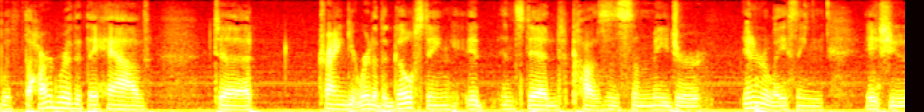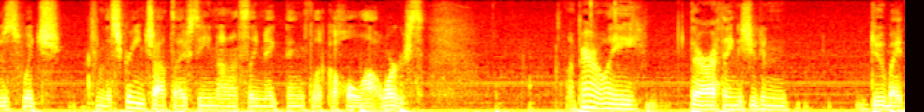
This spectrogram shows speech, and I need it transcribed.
with the hardware that they have to try and get rid of the ghosting, it instead causes some major interlacing issues, which from the screenshots I've seen honestly make things look a whole lot worse. Apparently, there are things you can do by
